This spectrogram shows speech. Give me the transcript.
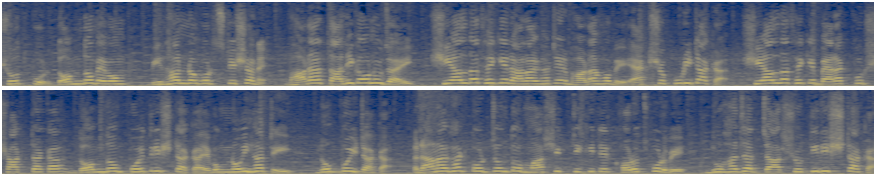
সোদপুর, দমদম এবং বিধাননগর স্টেশনে। ভাড়ার তালিকা অনুযায়ী শিয়ালদা থেকে রানাঘাটের ভাড়া হবে একশো কুড়ি টাকা, শিয়ালদা থেকে ব্যারাকপুর ষাট টাকা, দমদম পঁয়ত্রিশ টাকা এবং নৈহাটি নব্বই টাকা। রানাঘাট পর্যন্ত মাসিক টিকিটের খরচ পড়বে দু টাকা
